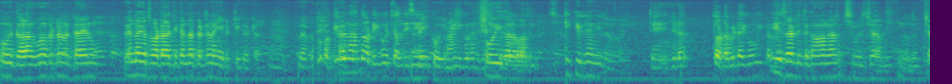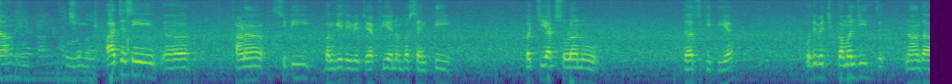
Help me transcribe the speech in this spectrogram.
ਉਹ ਗਾਲਾਂ ਗੂਲਾਂ ਕੱਢਣ ਲੱਗਾ ਇਹਨੂੰ। ਕਹਿੰਦਾ ਕਿ ਤੁਹਾਡਾ ਅੱਜ ਕਹਿੰਦਾ ਕੱਢਣਾ ਹੀ ਇਕੱਠੀ ਕੱਟਾ ਅੱਗੇ ਵੀ ਨਾ ਤੁਹਾਡੀ ਕੋਈ ਚੱਲਦੀ ਸੀ? ਨਹੀਂ ਕੋਈ ਪੁਰਾਣੀ ਗੁਰੰਜ ਕੋਈ ਗੱਲਬਾਤ ਨਹੀਂ। ਕਿੱਲਿਆਂ ਦੀ ਲਾਵਾ ਤੇ ਜਿਹੜਾ ਤੁਹਾਡਾ ਬੇਟਾ ਉਹ ਕੀ ਕਰਦਾ? ਇਹ ਸਾਡੀ ਦੁਕਾਨ ਆ ਸਿਵਲ ਚਾਹ ਦੀ ਮਤਲਬ ਚਾਹ ਦੀ ਅੱਜ ਅਸੀਂ ਥਾਣਾ ਸਿਟੀ ਬੰਗੇ ਦੇ ਵਿੱਚ ਐਫਆਈਆਰ ਨੰਬਰ 37 25816 ਨੂੰ ਦਰਜ ਕੀਤੀ ਹੈ। ਉਹਦੇ ਵਿੱਚ ਕਮਲਜੀਤ ਨਾਂ ਦਾ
